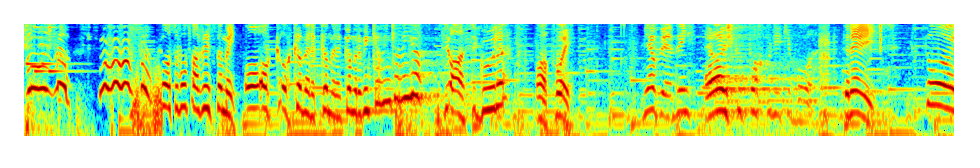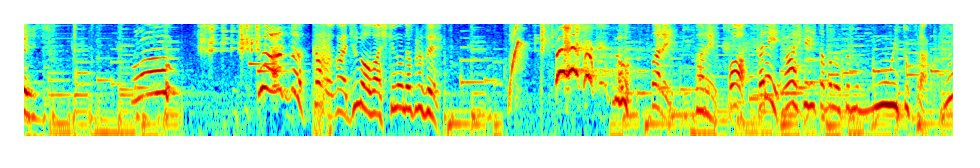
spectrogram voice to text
Nossa! Nossa! Nossa, eu vou fazer isso também. Ô, ô, ô, câmera, câmera, câmera, vem cá, vem cá, vem cá. Se, ó, segura. Ó, foi. Minha vez, hein? É hoje que o porco Nick voa. 3, 2, 1. Nossa! Calma, vai, de novo, acho que não deu pra ver. Não, parei, parei. Ó, peraí, eu acho que a gente tá balançando muito fraco. Não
